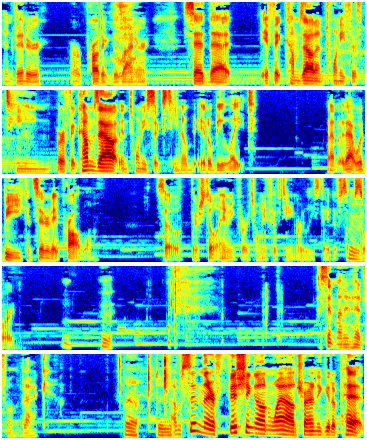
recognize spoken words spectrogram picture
inventor or project designer said that if it comes out in 2015 or if it comes out in 2016, it'll be, it'll be late. That that would be considered a problem. So they're still aiming for a 2015 release date of some Hmm. sort. I sent my new headphones back. Oh, didn't. I was sitting there fishing on WoW trying to get a pet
